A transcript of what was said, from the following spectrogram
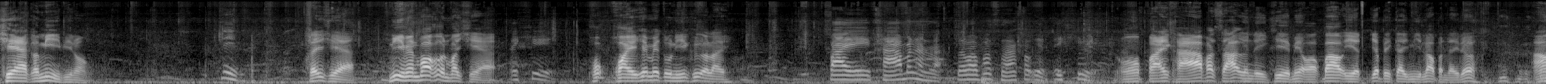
แชร์ก็มีพี่น้องนี่ใช้แชร์นี่แม่นบ่เขาเอิ้นว่าแชร์ไอ้เคพควายใช่ไหมตัวนี้คืออะไร ไปขามันนั่นแหละแต่ว่าภาษาเขาเอ่นไอ้เคอ๋อปลายขาภาษาเอินเอเคไม่ออกบ้าวเอ็ดอย่าไปใกล้มีเล่าปันใดเด้อเอา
